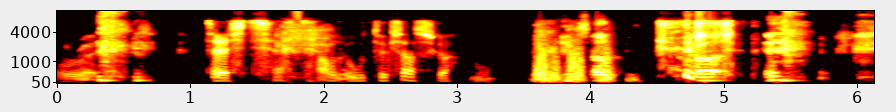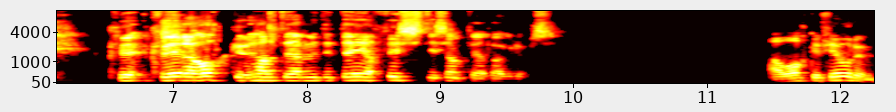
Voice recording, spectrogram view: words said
Alright. Þú veist, þetta er alveg úthugsað, sko. Hver, hver af okkur haldið að myndi deyja fyrst í zombie apocalypse? Af okkur fjórum.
